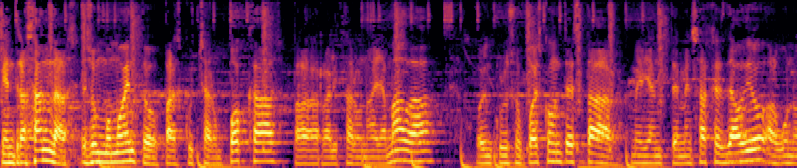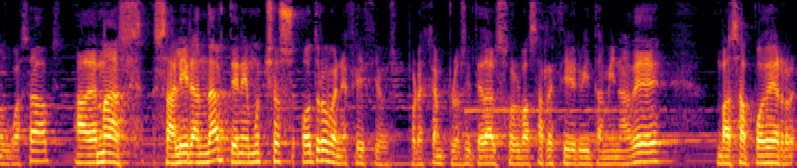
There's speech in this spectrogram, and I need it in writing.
Mientras andas, es un momento para escuchar un podcast, para realizar una llamada o incluso puedes contestar mediante mensajes de audio algunos WhatsApps. Además, salir a andar tiene muchos otros beneficios. Por ejemplo, si te da el sol vas a recibir vitamina D, vas a poder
